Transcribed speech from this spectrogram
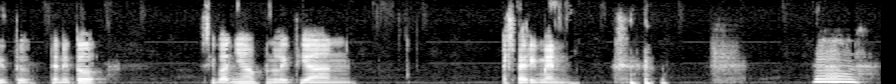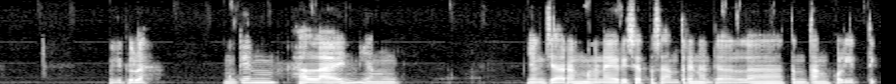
gitu. Dan itu sifatnya penelitian eksperimen begitulah. Mungkin hal lain yang yang jarang mengenai riset pesantren adalah tentang politik.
